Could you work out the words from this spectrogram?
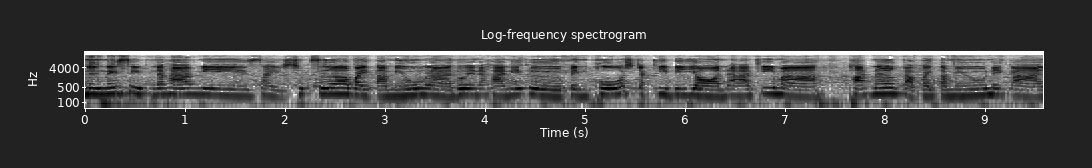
หนึ่งในสิบนะคะมีใส่ชุดเสื้อไวตามิ้ลค์มาด้วยนะคะ นี่คือเป็นโค้ชจากทีม Beyond นะคะที่มา partner กับไวตามิ้ลค์ในการ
